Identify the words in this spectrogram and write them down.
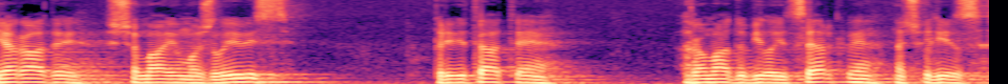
Я радий, що маю можливість привітати громаду Білої церкви на чолі з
